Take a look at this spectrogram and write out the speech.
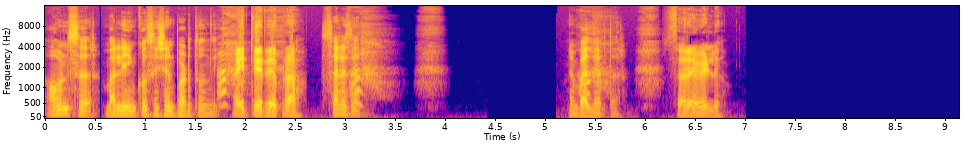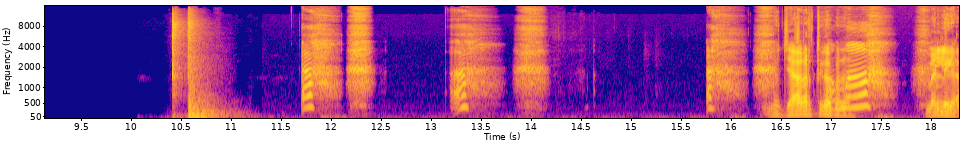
అవును సార్. మళ్ళీ ఇంకో సెషన్ పడుతుంది. అయితే రేపు రా. సరే సార్. నేను బయలుదేరుతారు సరే వెళ్ళు. నువ్వు జాగ్రత్తగా పద. మెల్లిగా.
